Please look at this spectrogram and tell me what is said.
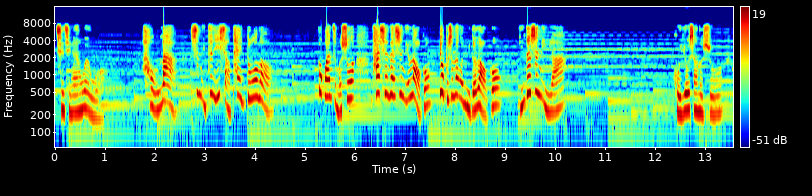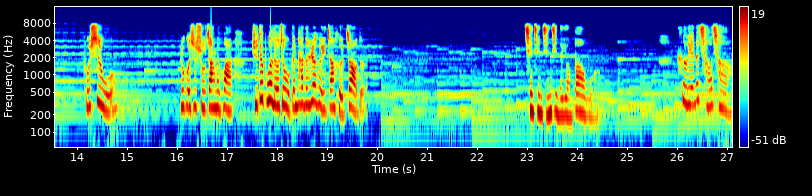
千晴安慰我：“好啦，是你自己想太多了。不管怎么说，他现在是你老公，又不是那个女的老公，赢的是你呀。”我忧伤的说：“不是我。”如果是舒张的话，绝对不会留着我跟他的任何一张合照的。倩倩紧紧的拥抱我，可怜的巧巧，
